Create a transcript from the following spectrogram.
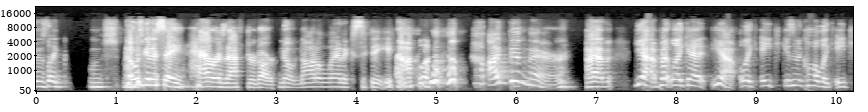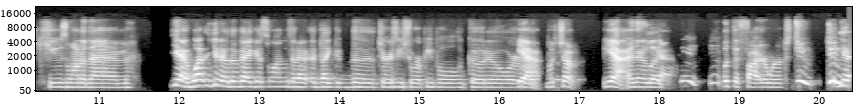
It was like I was gonna say Harrah's After Dark. No, not Atlantic City. Not like- I've been there. I have yeah, but like at yeah, like H isn't it called like HQ's one of them? Yeah, what you know, the Vegas ones that are like the Jersey Shore people go to or Yeah, which uh, yeah, and they're like "Mm, mm," with the fireworks. Do do yeah,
